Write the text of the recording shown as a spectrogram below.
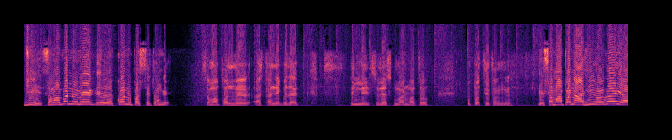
जी समापन में कौन उपस्थित होंगे? समापन में स्थानीय विधायक दिल्ली सुरेश कुमार महतो उपस्थित होंगे। ये समापन आज ही होगा या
